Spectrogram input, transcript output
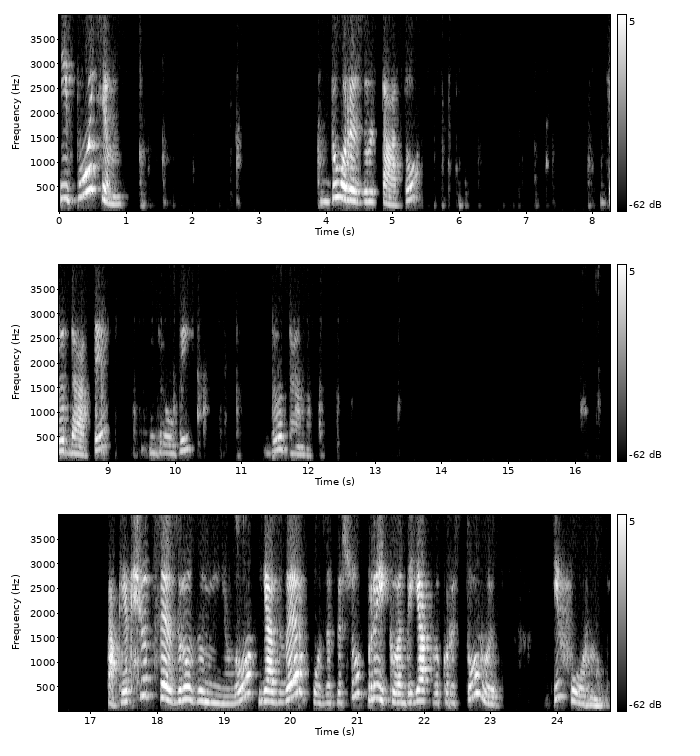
І потім до результату додати другий доданок. Так, якщо це зрозуміло, я зверху запишу приклади, як використовують ці формули.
